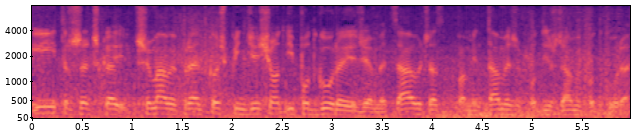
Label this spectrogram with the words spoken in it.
i troszeczkę trzymamy prędkość 50 i pod górę jedziemy. Cały czas pamiętamy, że podjeżdżamy pod górę.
